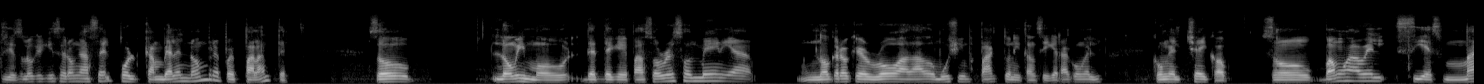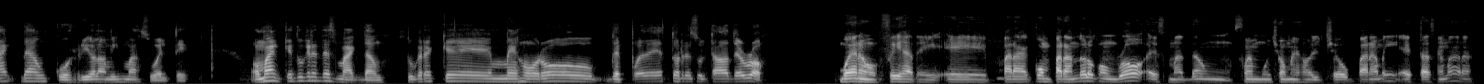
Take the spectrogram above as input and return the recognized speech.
si eso es lo que quisieron hacer por cambiar el nombre, pues para adelante. So, lo mismo, desde que pasó WrestleMania, no creo que Raw ha dado mucho impacto ni tan siquiera con el, con el shake-up. So, vamos a ver si SmackDown corrió la misma suerte. Omar, ¿qué tú crees de SmackDown? ¿Tú crees que mejoró después de estos resultados de Raw? Bueno, fíjate, eh, para comparándolo con Raw, SmackDown fue mucho mejor show para mí esta semana.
